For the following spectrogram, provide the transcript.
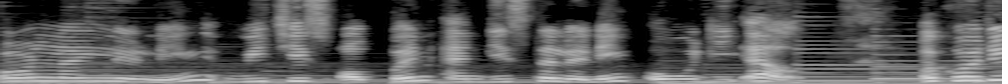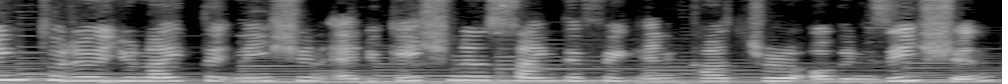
online learning, which is open and distance learning (ODL). According to the United Nations Educational, Scientific and Cultural Organization,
